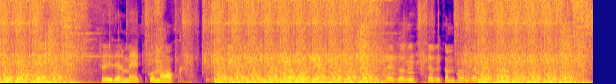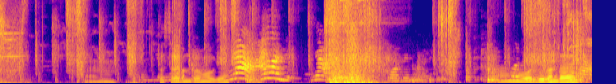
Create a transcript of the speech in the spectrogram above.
तो देखते हैं तो इधर मैं एक को नॉक एक का स्किन कंफर्म हो गया तो दूसरे दूसरे को भी इसका भी कंफर्म कर लेता हूँ दूसरा कंफर्म हो गया और भी बंदा है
